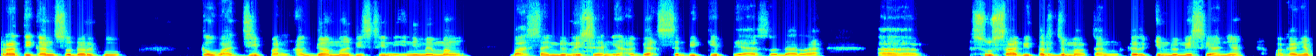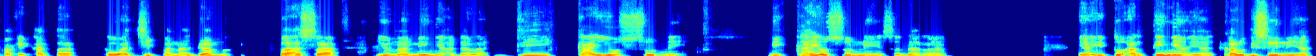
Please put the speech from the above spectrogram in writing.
perhatikan saudaraku, kewajiban agama di sini ini memang bahasa Indonesia-nya agak sedikit ya, saudara. Uh, susah diterjemahkan ke Indonesianya, makanya pakai kata kewajiban agama. Bahasa Yunaninya adalah dikaiosune. Dikaiosune, saudara, ya itu artinya ya kalau di sini ya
